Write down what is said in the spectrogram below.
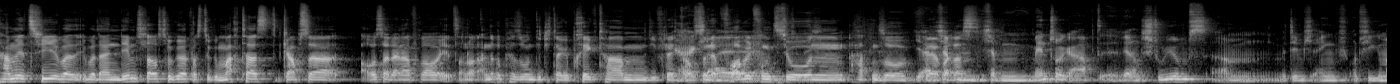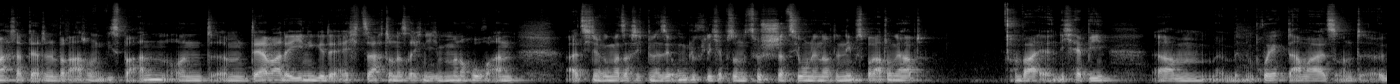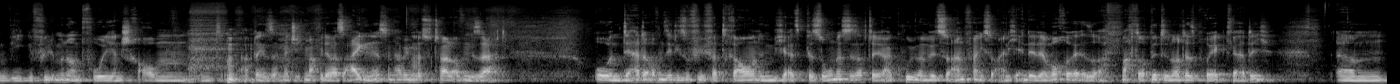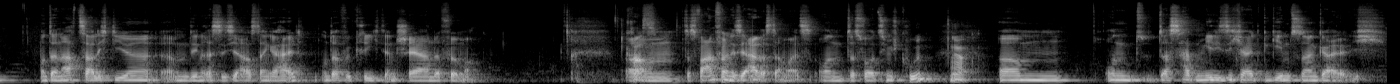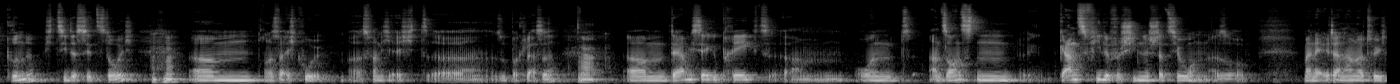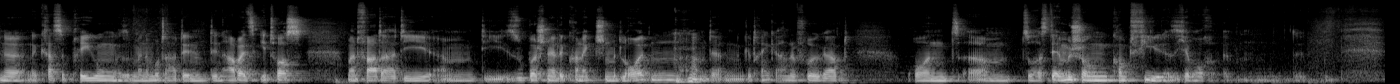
haben jetzt viel über, über deinen Lebenslauf so gehört, was du gemacht hast. Gab es da außer deiner Frau jetzt auch noch andere Personen, die dich da geprägt haben, die vielleicht ja, auch klar, so eine Vorbildfunktion ja, hatten? So, ja, wer ich habe einen, hab einen Mentor gehabt äh, während des Studiums, ähm, mit dem ich eng und viel gemacht habe. Der hatte eine Beratung in Wiesbaden und ähm, der war derjenige, der echt sagte, und das rechne ich ihm immer noch hoch an, als ich dann irgendwann sagte, ich bin da sehr unglücklich, ich habe so eine Zwischenstation in der Unternehmensberatung gehabt und war nicht happy ähm, mit einem Projekt damals und irgendwie gefühlt immer nur am Folien schrauben und habe dann gesagt, Mensch, ich mache wieder was Eigenes und habe ihm das total offen gesagt. Und der hatte offensichtlich so viel Vertrauen in mich als Person, dass er sagte, ja cool, wann willst du anfangen? Ich so, eigentlich Ende der Woche, also mach doch bitte noch das Projekt fertig. Ähm, und danach zahle ich dir ähm, den Rest des Jahres dein Gehalt und dafür kriege ich den Share an der Firma. Krass. Ähm, das war Anfang des Jahres damals und das war ziemlich cool. Ja. Ähm, und das hat mir die Sicherheit gegeben zu sagen, geil, ich gründe, ich ziehe das jetzt durch. Mhm. Ähm, und das war echt cool. Das fand ich echt äh, super klasse. Ja. Ähm, der hat mich sehr geprägt. Ähm, und ansonsten ganz viele verschiedene Stationen. Also meine Eltern haben natürlich eine, eine krasse Prägung. Also meine Mutter hat den, den Arbeitsethos. Mein Vater hat die, ähm, die super schnelle Connection mit Leuten. Mhm. Ähm, der hat einen Getränkehandel früher gehabt. Und ähm, so aus der Mischung kommt viel. Also ich habe auch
